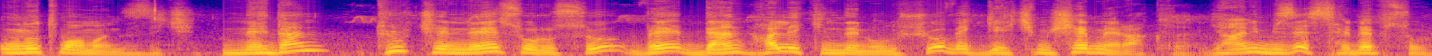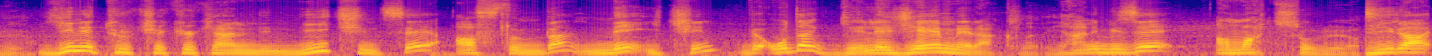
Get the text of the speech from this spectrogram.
Unutmamanız için. Neden? Türkçe ne sorusu ve den halekinden oluşuyor ve geçmişe meraklı. Yani bize sebep soruyor. Yine Türkçe kökenli niçinse aslında ne için ve o da geleceğe meraklı. Yani bize amaç soruyor. Zira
